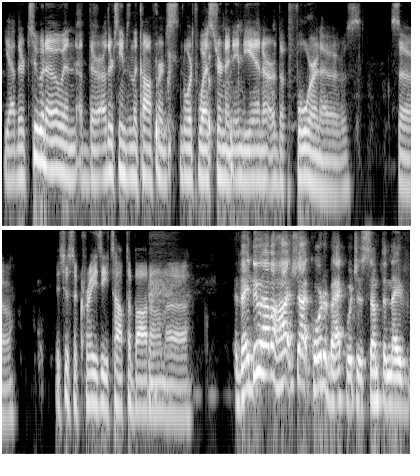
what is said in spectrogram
Yeah, they're two and zero, and there are other teams in the conference, Northwestern and Indiana, are the four and O's. So it's just a crazy top to bottom. Uh, They do have a hot shot quarterback, which is something they've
